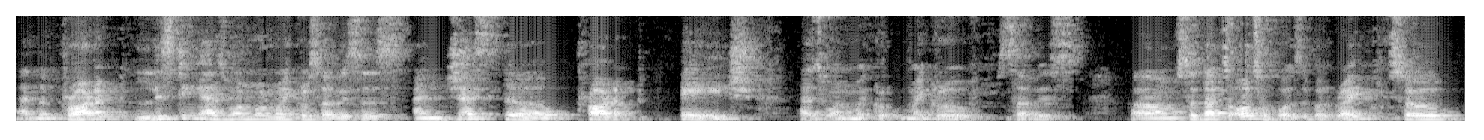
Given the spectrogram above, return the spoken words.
and the product listing as one more microservices and just the product page as one micro microservice. Um, so that's also possible, right? So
